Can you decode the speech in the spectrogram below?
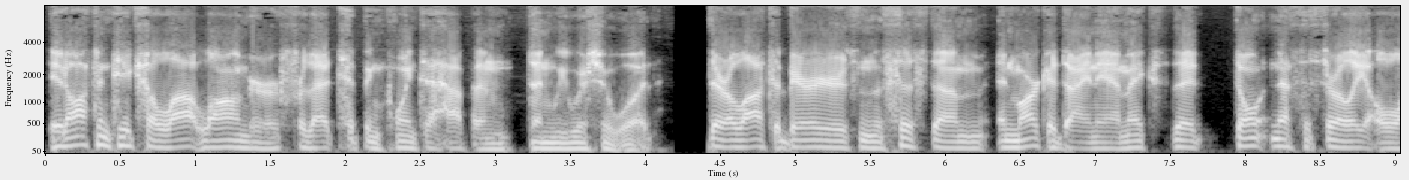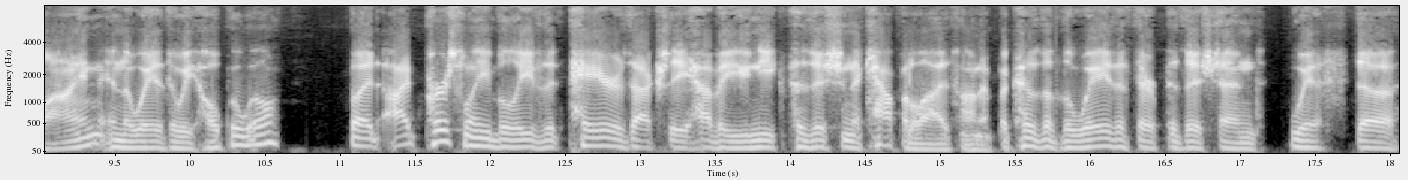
it often takes a lot longer for that tipping point to happen than we wish it would. There are lots of barriers in the system and market dynamics that don't necessarily align in the way that we hope it will. But I personally believe that payers actually have a unique position to capitalize on it because of the way that they're positioned with the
